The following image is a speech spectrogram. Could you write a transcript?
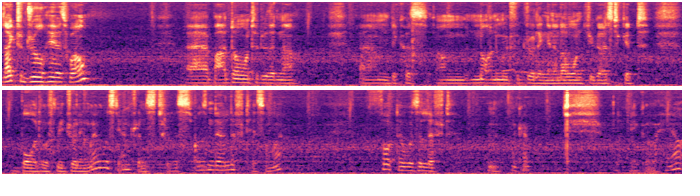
like to drill here as well, uh, but I don't want to do that now um, because I'm not in the mood for drilling and I don't want you guys to get bored with me drilling. Where was the entrance to this? Wasn't there a lift here somewhere? Thought there was a lift. Hmm, okay. Let me go here.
